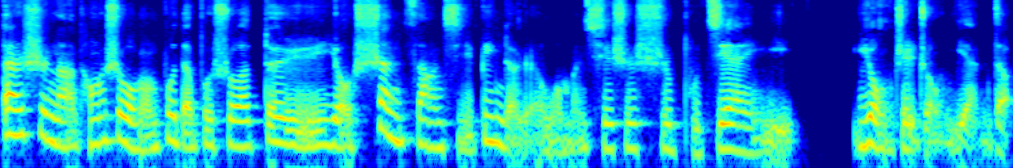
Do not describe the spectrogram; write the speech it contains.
但是呢，同时我们不得不说，对于有肾脏疾病的人，我们其实是不建议用这种盐的。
